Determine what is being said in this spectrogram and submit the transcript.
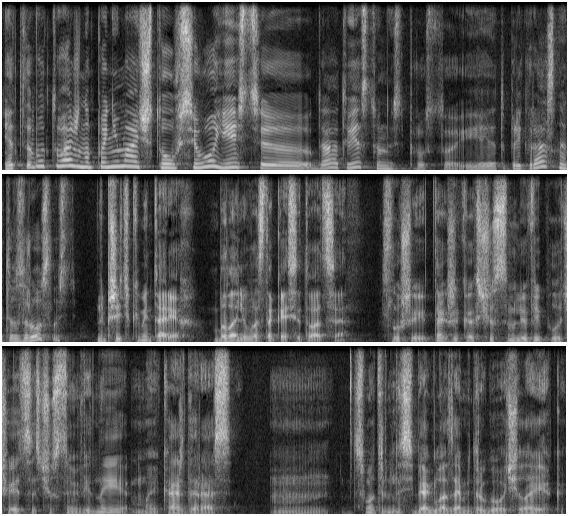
Это вот важно понимать, что у всего есть э, да, ответственность просто. И это прекрасно, это взрослость. Напишите в комментариях, была ли у вас такая ситуация? Слушай, так же, как с чувством любви, получается, с чувством вины мы каждый раз м- смотрим на себя глазами другого человека.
